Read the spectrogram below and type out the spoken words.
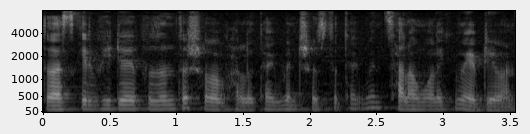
তো আজকের ভিডিও পর্যন্ত সবাই ভালো থাকবেন, সুস্থ থাকবেন। সালামু আলাইকুম এভরিওয়ান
